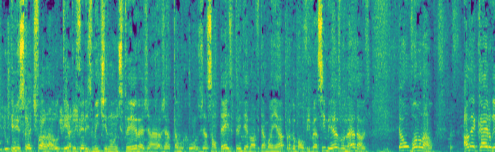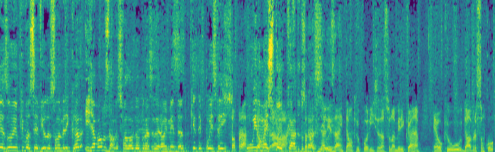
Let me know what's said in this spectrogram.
Newton Isso que eu ia te Santos, falar, o tempo Janeiro. infelizmente não espera, já, já, tamo com, já são 10h39 da manhã, programa ao vivo é assim mesmo, né, Dalves? Então vamos lá. Alecairo resume o que você viu da Sul-Americana e já vamos, Dalves, falar do Brasileirão emendando, porque depois vem Só pra, o hino então, mais pra- tocado do só pra Brasil. finalizar então que o Corinthians na Sul-Americana é o que o Daverson colocou.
